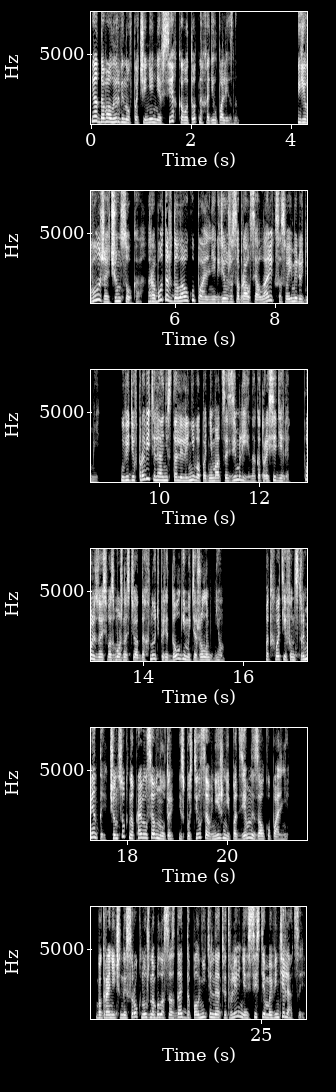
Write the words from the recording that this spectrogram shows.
и отдавал Ирвину в подчинение всех, кого тот находил полезным. Его же, Чунсока, работа ждала у купальни, где уже собрался Аларик со своими людьми. Увидев правителя, они стали лениво подниматься с земли, на которой сидели, пользуясь возможностью отдохнуть перед долгим и тяжелым днем. Подхватив инструменты, Чунсок направился внутрь и спустился в нижний подземный зал купальни. В ограниченный срок нужно было создать дополнительное ответвление с системой вентиляции.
